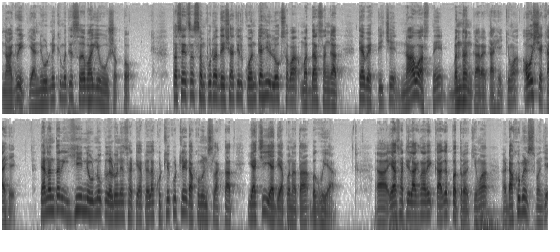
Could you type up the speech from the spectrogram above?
नागरिक या निवडणुकीमध्ये सहभागी होऊ शकतो. तसेच संपूर्ण देशातील कोणत्याही लोकसभा मतदारसंघात त्या व्यक्तीचे नाव असणे बंधनकारक आहे किंवा आवश्यक आहे. त्यानंतर ही निवडणूक लढवण्यासाठी आपल्याला कुठले कुठले डॉक्युमेंट्स लागतात याची यादी आपण आता बघूया. यासाठी लागणारे कागदपत्र किंवा डॉक्युमेंट्स म्हणजे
